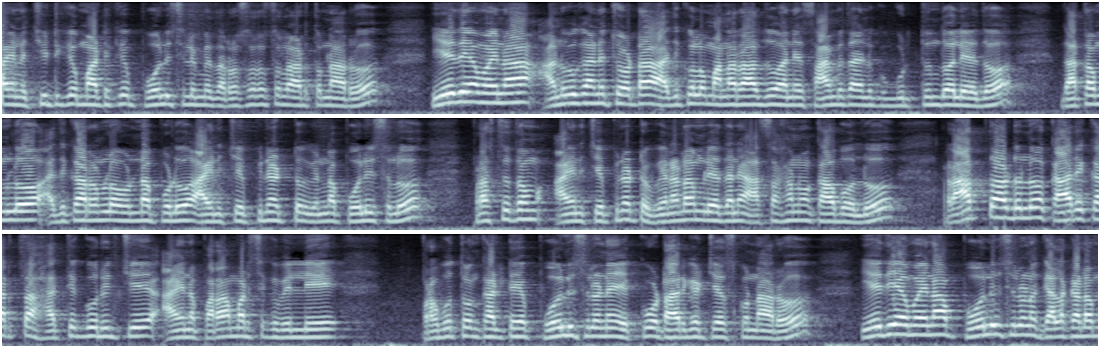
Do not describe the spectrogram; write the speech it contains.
ఆయన చీటికి మాటికి పోలీసుల మీద రుసరుసలు ఆడుతున్నారు. ఏదేమైనా అనువుగాని చోట అధికులం అనరాదు అనే సామెత ఆయనకు గుర్తుందో లేదో గతంలో అధికారంలో ఉన్నప్పుడు ఆయన చెప్పినట్టు విన్న పోలీసులు ప్రస్తుతం ఆయన చెప్పినట్టు వినడం లేదని అసహనం కాబోలు. రాప్తాడులో కార్యకర్త హత్య గురించి ఆయన పరామర్శకు వెళ్ళి ప్రభుత్వం కంటే పోలీసులనే ఎక్కువ టార్గెట్ చేసుకున్నారు. ఏది ఏమైనా పోలీసులను గెలకడం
